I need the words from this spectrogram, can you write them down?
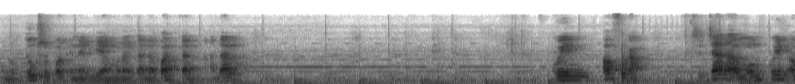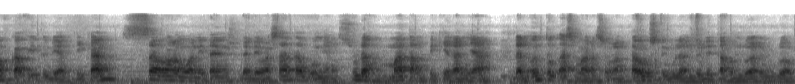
Dan untuk support energi yang mereka dapatkan adalah Queen of Cup. Secara umum, Queen of Cup itu diartikan seorang wanita yang sudah dewasa ataupun yang sudah matang pikirannya. Dan untuk asmara seorang Taurus di bulan Juli tahun 2020,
